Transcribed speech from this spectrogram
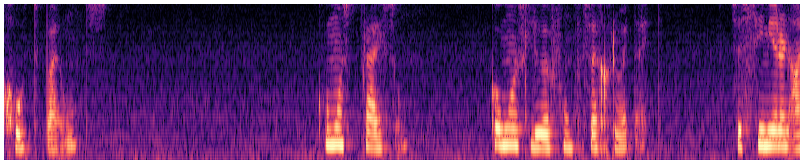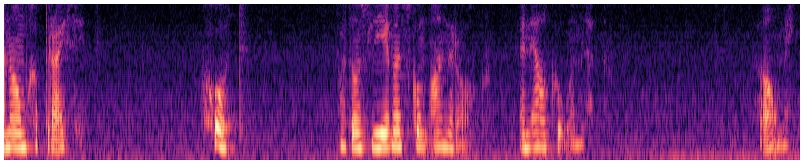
God by ons. Kom ons prys hom. Kom ons loof hom vir sy grootheid. So Simeon en Anna hom geprys het. God wat ons lewens kom aanraak in elke oomblik. Amen.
